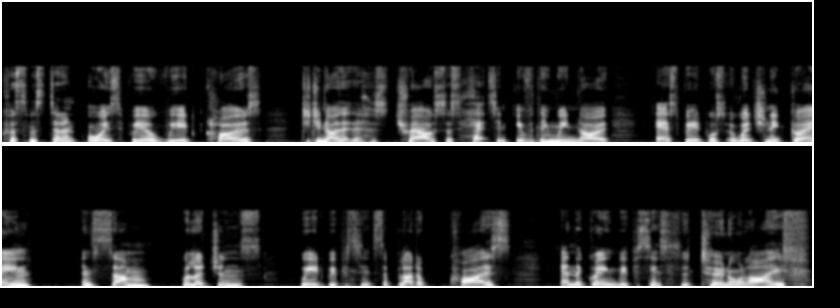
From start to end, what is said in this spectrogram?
Christmas didn't always wear weird clothes. Did you know that his trousers, hats, and everything we know as red was originally green? In some religions, red represents the blood of Christ, and the green represents his eternal life.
